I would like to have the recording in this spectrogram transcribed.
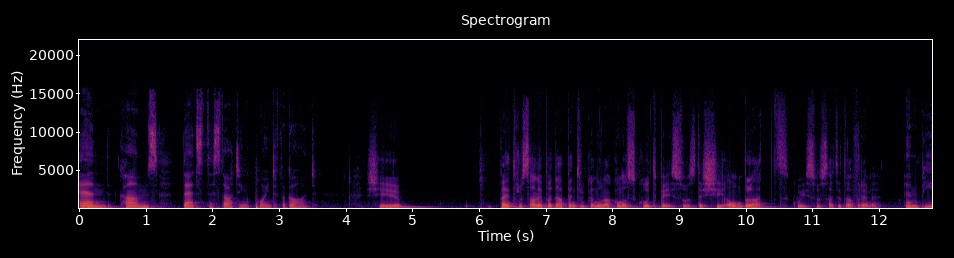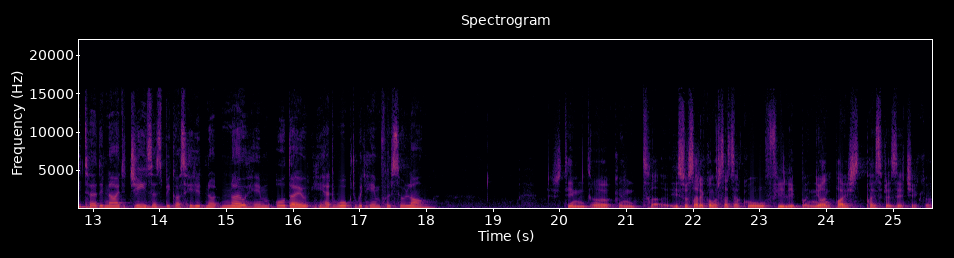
end comes, that's the starting point for God. Și Petru s-a lepădat pentru că nu l-a cunoscut pe Isus, deși a umblat cu Isus atâta vreme. And Peter denied Jesus because he did not know him, although he had walked with him for so long. Știm uh, când Isus are conversația cu Filip în Ioan 14 că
